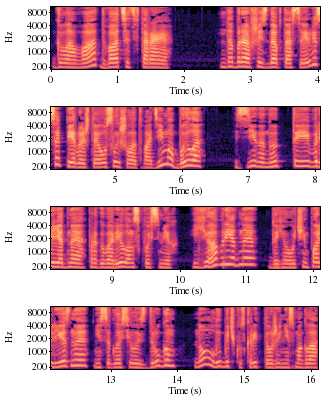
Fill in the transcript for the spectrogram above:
Глава двадцать вторая. Добравшись до автосервиса, первое, что я услышала от Вадима, было «Зина, ну ты вредная», — проговорил он сквозь смех. «Я вредная? Да я очень полезная», — не согласилась с другом, но улыбочку скрыть тоже не смогла.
